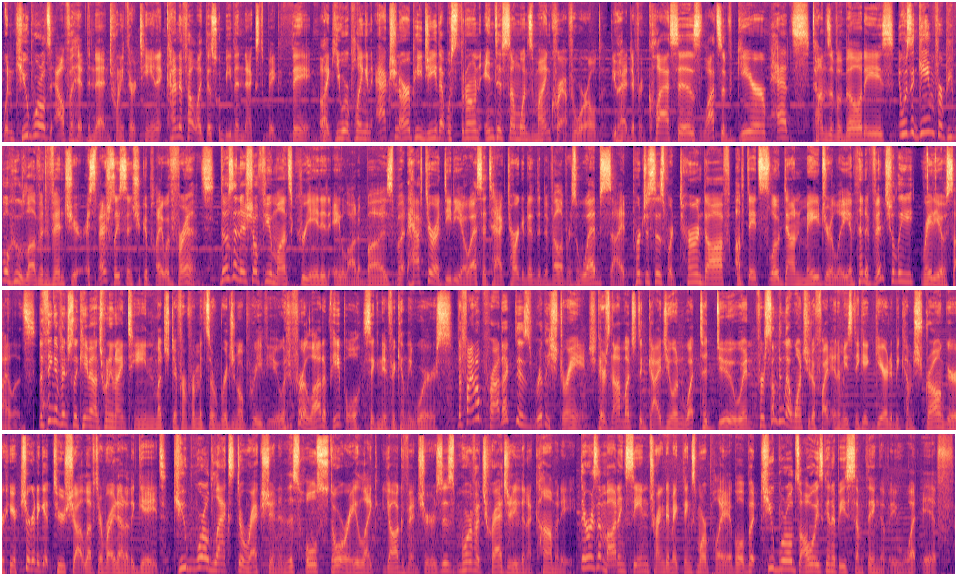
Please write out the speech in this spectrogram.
When Cube World's alpha hit the net in 2013, it kind of felt like this would be the next big thing. Like you were playing an action RPG that was thrown into someone's Minecraft world. You had different classes, lots of gear, pets, tons of abilities. It was a game for people who love adventure, especially since you could play it with friends. Those initial few months created a lot of buzz, but after a DDoS attack targeted the developer's website, purchases were turned off, updates slowed down majorly, and then eventually, radio silence. The thing eventually came out in 2019, much different from its original preview, and for a lot of people, significantly worse. The final product is really strange. There's not much to guide you on what to do, and for something that wants you to fight enemies to get gear to become stronger, you're sure gonna get two shot left and right out of the gate. Cube World lacks direction, and this whole story, like Yog Ventures, is more of a tragedy than a comedy. There is a modding scene trying to make things more playable, but Cube World's always gonna be something of a what if.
